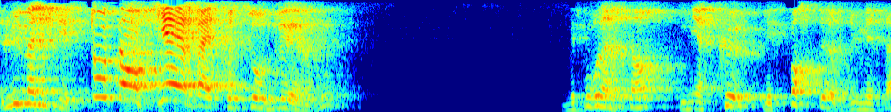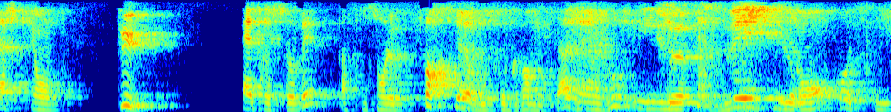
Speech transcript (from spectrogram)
l'humanité tout entière va être sauvée un jour. Mais pour l'instant, il n'y a que les porteurs du message qui ont pu être sauvés, parce qu'ils sont le porteur de ce grand message, et un jour ils le véhiculeront aussi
